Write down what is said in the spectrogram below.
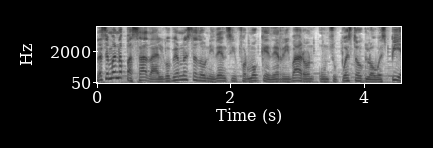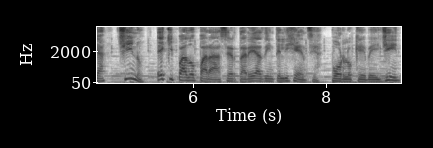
La semana pasada, el gobierno estadounidense informó que derribaron un supuesto globo espía chino, equipado para hacer tareas de inteligencia, por lo que Beijing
